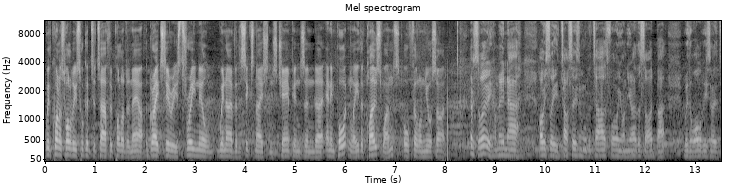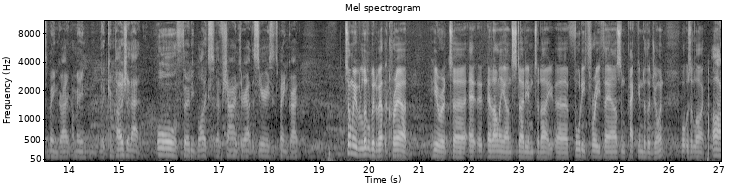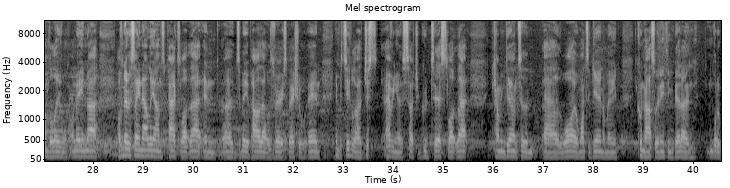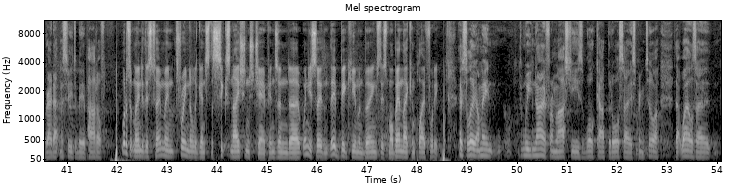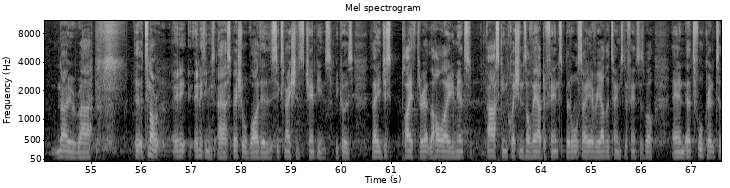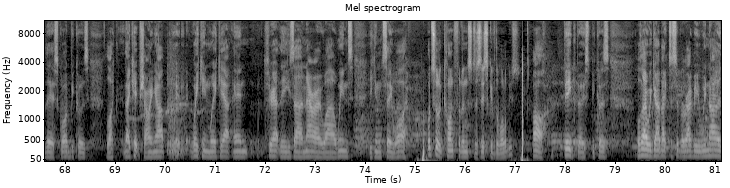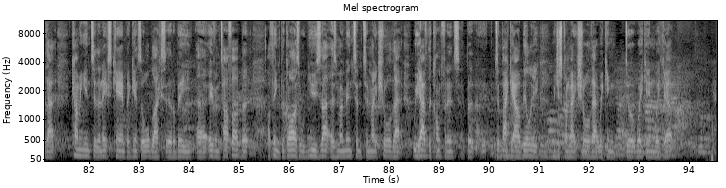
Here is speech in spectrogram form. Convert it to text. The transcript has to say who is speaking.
Speaker 1: with Qantas Wallabies hooker Tatafu Polota a great series, 3 0 win over the Six Nations champions, and, uh, and importantly, the close ones all fell on your side.
Speaker 2: Absolutely. I mean, uh, obviously, tough season with the Tahs falling on the other side, but with the Wallabies, it's been great. I mean, the composure that all 30 blokes have shown throughout the series, it's been great.
Speaker 1: Tell me a little bit about the crowd here at, uh, at, at Allianz Stadium today. Uh, 43,000 packed into the joint. What was it like?
Speaker 2: Oh, unbelievable. I mean, uh, I've never seen Allianz packed like that, and uh, to be a part of that was very special. And in particular, just having a, such a good test like that, coming down to uh, the wire once again, I mean, you couldn't ask for anything better, and what a great atmosphere to be a part of.
Speaker 1: What does it mean to this team? I mean, 3 0 against the Six Nations champions, and uh, when you see them, they're big human beings, this mob, and they can play footy.
Speaker 2: Absolutely. I mean, we know from last year's World Cup, but also Spring Tour, that Wales are no. Uh, it's not any, anything uh, special why they're the Six Nations champions because they just play throughout the whole 80 minutes asking questions of our defence, but also every other team's defence as well. And it's full credit to their squad because like they keep showing up eh, week in, week out, and throughout these uh, narrow uh, wins, you can see why.
Speaker 1: What sort of confidence does this give the Wallabies?
Speaker 2: Oh, big boost because although we go back to Super Rugby, we know that coming into the next camp against the All Blacks, it'll be uh, even tougher. But I think the guys will use that as momentum to make sure that we have the confidence, but to back our ability, we just got to make sure that we can do it week in, week out.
